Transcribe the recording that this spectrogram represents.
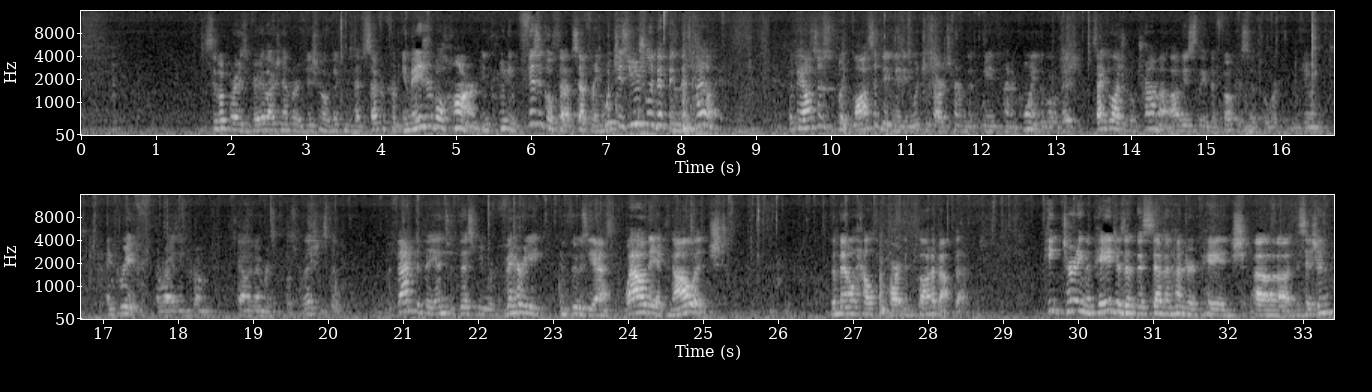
Civil parties, a very large number of additional victims have suffered from immeasurable harm, including physical suffering, which is usually the thing that's highlighted. But they also put loss of dignity, which is our term that we kind of coined a little bit, psychological trauma, obviously the focus of the work that we're doing, and grief arising from family members and close relations. But the fact that they entered this, we were very enthusiastic. Wow, they acknowledged the mental health part and thought about that. Keep turning the pages of this 700-page uh, decision,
